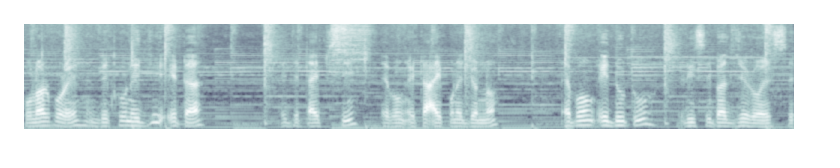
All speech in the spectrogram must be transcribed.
খোলার পরে দেখুন এই যে এটা এই যে টাইপ সি এবং এটা আইফোনের জন্য। এবং এই দুটো রিসিভার যে রয়েছে,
